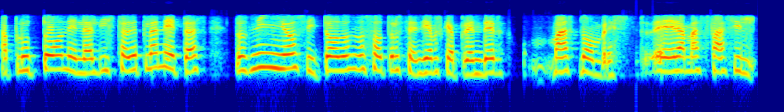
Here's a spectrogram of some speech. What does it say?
a Plutón en la lista de planetas, los niños y todos nosotros tendríamos que aprender más nombres. Era más fácil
